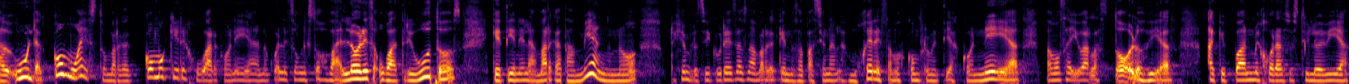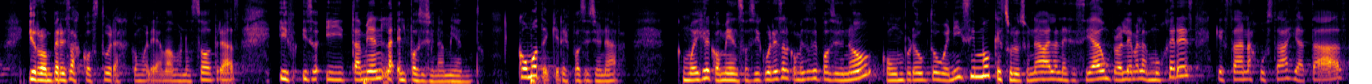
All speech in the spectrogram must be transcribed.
adulta, cómo es tu marca, cómo quieres jugar con ella, ¿no? cuáles son estos valores o atributos que tiene la marca también, ¿no? Por ejemplo, si Cureza es una marca que nos apasiona a las mujeres, estamos comprometidas con ellas, vamos a ayudarlas todos los días a que puedan mejorar su estilo de vida y romper esas costuras, como le llamamos nosotras, y, y, también el posicionamiento. ¿Cómo te quieres posicionar? Como dije al comienzo, Sicureza al comienzo se posicionó como un producto buenísimo que solucionaba la necesidad de un problema de las mujeres que estaban ajustadas y atadas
